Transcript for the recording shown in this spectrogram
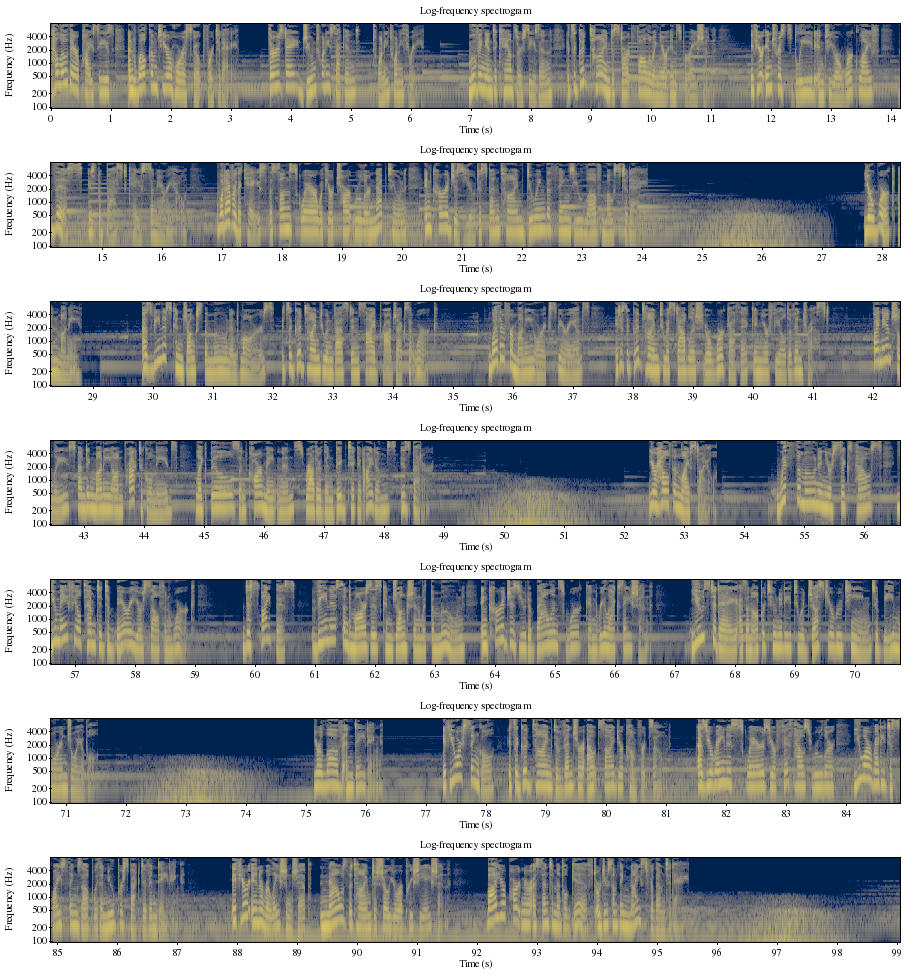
Hello there, Pisces, and welcome to your horoscope for today, Thursday, June 22nd, 2023. Moving into Cancer season, it's a good time to start following your inspiration. If your interests bleed into your work life, this is the best case scenario. Whatever the case, the Sun square with your chart ruler Neptune encourages you to spend time doing the things you love most today. Your work and money. As Venus conjuncts the Moon and Mars, it's a good time to invest in side projects at work. Whether for money or experience, it is a good time to establish your work ethic in your field of interest. Financially, spending money on practical needs like bills and car maintenance rather than big ticket items is better. Your health and lifestyle. With the moon in your sixth house, you may feel tempted to bury yourself in work. Despite this, Venus and Mars's conjunction with the moon encourages you to balance work and relaxation. Use today as an opportunity to adjust your routine to be more enjoyable. Your love and dating. If you are single, it's a good time to venture outside your comfort zone. As Uranus squares your fifth house ruler, you are ready to spice things up with a new perspective in dating. If you're in a relationship, now's the time to show your appreciation. Buy your partner a sentimental gift or do something nice for them today.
